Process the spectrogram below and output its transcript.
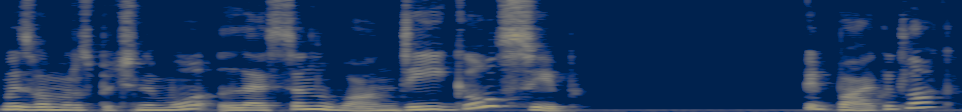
Ми з вами розпочнемо Lesson 1D Gossip. Goodbye, good luck.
